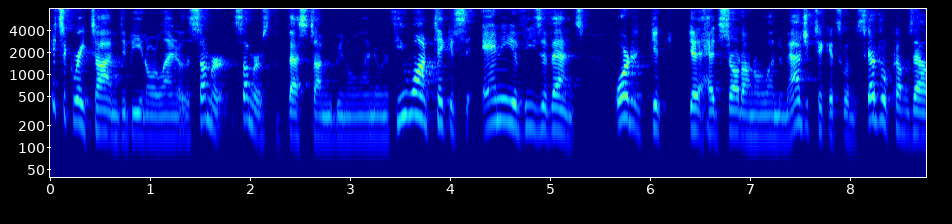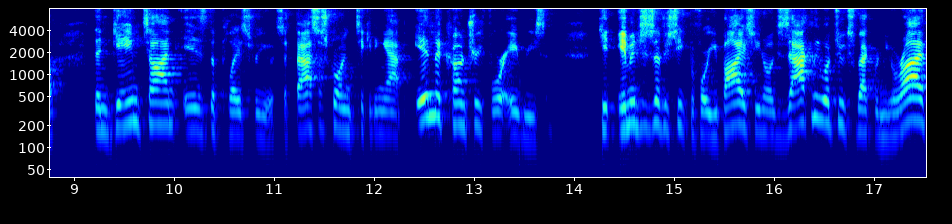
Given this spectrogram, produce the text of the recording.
it's a great time to be in Orlando. The summer summer is the best time to be in Orlando. And if you want tickets to any of these events or to get get a head start on Orlando Magic tickets when the schedule comes out, then Gametime is the place for you. It's the fastest growing ticketing app in the country for a reason. Get images of your seat before you buy so you know exactly what to expect when you arrive.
